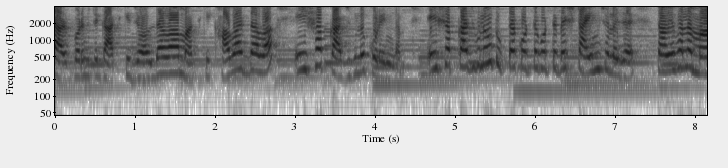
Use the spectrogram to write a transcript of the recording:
তারপরে হচ্ছে গাছকে জল দেওয়া, মাছকে খাবার দেওয়া এই সব কাজগুলো করে নিলাম। এই সব কাজগুলোও টুকটাক করতে করতে বেশ টাইম চলে যায়। তো আমি ভাবলাম, মা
